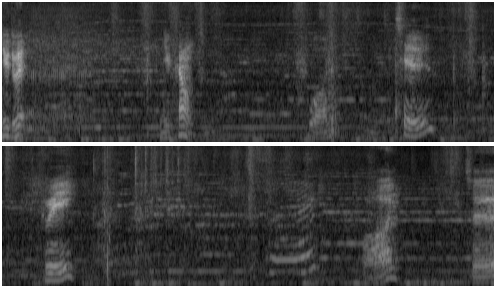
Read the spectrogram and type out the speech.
You do it. You count. One, two, three. One, two,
